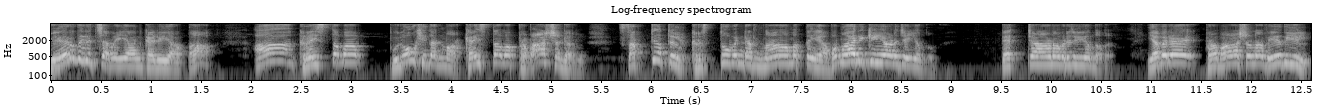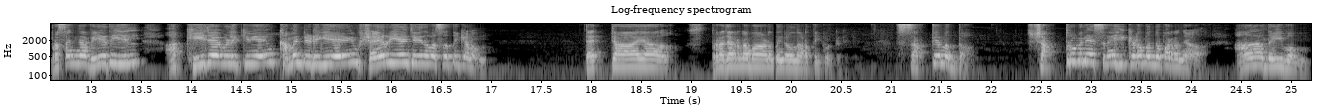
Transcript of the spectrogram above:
വേർതിരിച്ചറിയാൻ കഴിയാത്ത ആ ക്രൈസ്തവ പുരോഹിതന്മാർ ക്രൈസ്തവ പ്രഭാഷകർ സത്യത്തിൽ ക്രിസ്തുവിന്റെ നാമത്തെ അപമാനിക്കുകയാണ് ചെയ്യുന്നത്. തെറ്റാണ് അവർ ചെയ്യുന്നത്. ഇവരെ പ്രഭാഷണ വേദിയിൽ പ്രസംഗ വേദിയിൽ ആ കീജ വിളിക്കുകയും കമന്റ് ഇടുകയും ഷെയർ ചെയ്യുകയും ചെയ്യുന്നവർ ശ്രദ്ധിക്കണം. തെറ്റായ പ്രചരണമാണ് നിങ്ങൾ നടത്തിക്കൊണ്ടിരിക്കുന്നത്. സത്യമെന്താ? ശത്രുവിനെ സ്നേഹിക്കണമെന്ന് പറഞ്ഞ ആ ദൈവം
